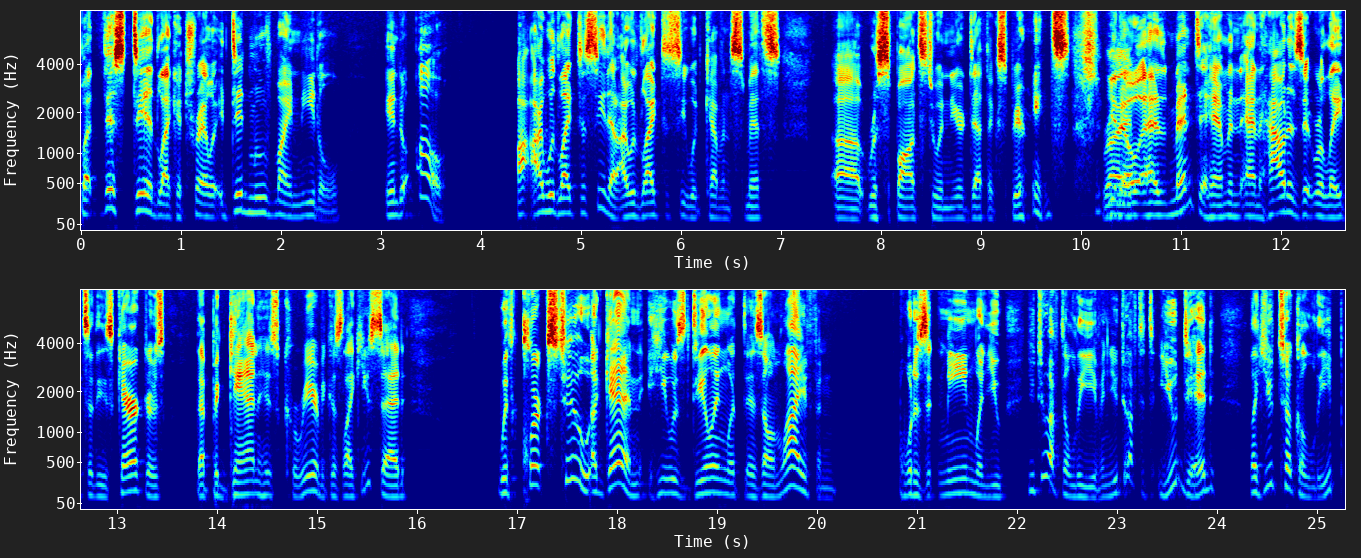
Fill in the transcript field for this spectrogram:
But this did like a trailer it did move my needle into oh I, I would like to see that. I would like to see what Kevin Smith's uh, response to a near-death experience, Right. you know, has meant to him, and and how does it relate to these characters that began his career? Because, like you said, with Clerks 2, again, he was dealing with his own life and what does it mean when you you do have to leave and you do have to you did like you took a leap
